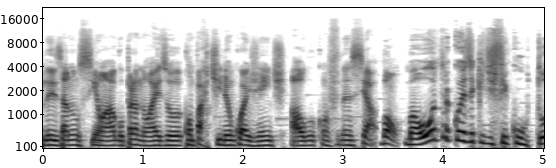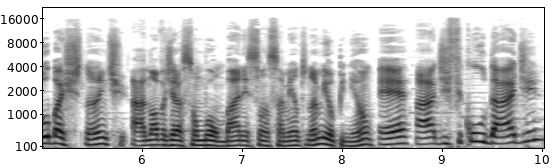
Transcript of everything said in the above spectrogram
quando eles anunciam algo para nós ou compartilham com a gente algo confidencial. Bom, uma outra coisa que dificultou bastante a nova geração bombar nesse lançamento, na minha opinião, é a dificuldade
